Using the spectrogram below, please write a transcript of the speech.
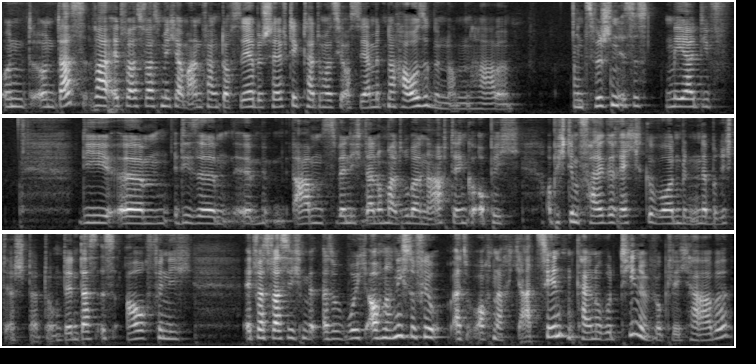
und, und das war etwas, was mich am Anfang doch sehr beschäftigt hat und was ich auch sehr mit nach Hause genommen habe. Inzwischen ist es mehr die die ähm, diese ähm, abends, wenn ich da nochmal drüber nachdenke, ob ich, ob ich dem Fall gerecht geworden bin in der Berichterstattung. Denn das ist auch, finde ich, etwas, was ich, also wo ich auch noch nicht so viel, also auch nach Jahrzehnten keine Routine wirklich habe,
